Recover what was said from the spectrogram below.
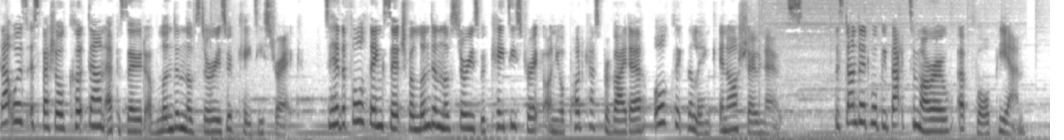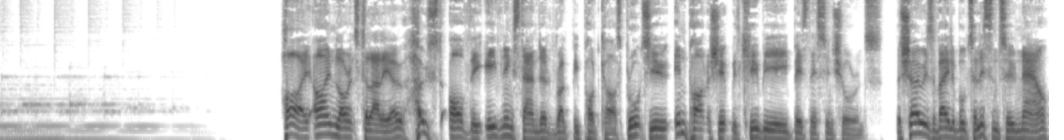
That was a special cut down episode of London Love Stories with Katie Strick. To hear the full thing, search for London Love Stories with Katie Strick on your podcast provider or click the link in our show notes. The Standard will be back tomorrow at 4 pm. Hi, I'm Lawrence Dallaglio, host of the Evening Standard Rugby Podcast, brought to you in partnership with QBE Business Insurance. The show is available to listen to now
